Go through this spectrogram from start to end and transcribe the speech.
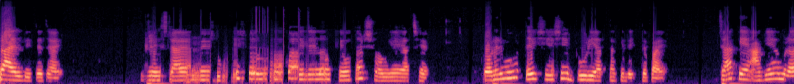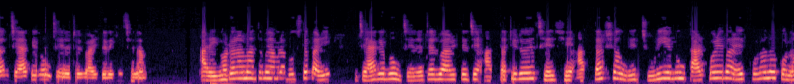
ট্রায়াল দিতে যায়। ড্রেস ট্রায়াল কেউ তার সঙ্গে আছে। পরের মুহূর্তে সে সেই বুড়ি আত্মাকে দেখতে পায়, যাকে আগে আমরা জ্যাক এবং জেনেটের বাড়িতে দেখেছিলাম। আর এই ঘটনার মাধ্যমে আমরা বুঝতে পারি জ্যাক এবং জেনেটের বাড়িতে যে আত্মাটি রয়েছে সেই আত্মার সঙ্গে জুড়ি এবং তার পরিবারের কোনো না কোনো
